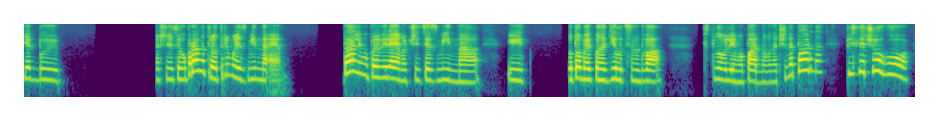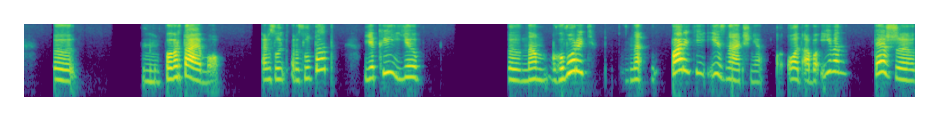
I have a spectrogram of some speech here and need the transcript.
якби значення цього параметра отримує змінна n. Далі ми перевіряємо, чи ця змінна, і по тому, як вона ділиться на 2, встановлюємо парна вона чи не парна, після чого е, повертаємо результат, який е, нам говорить зна- parity і значення odd або even. Теж е,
